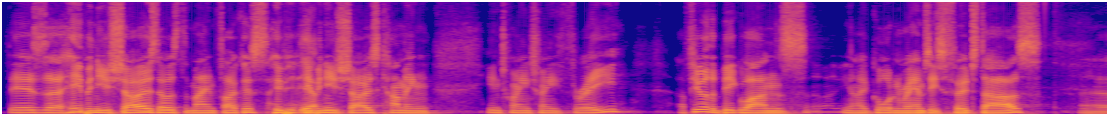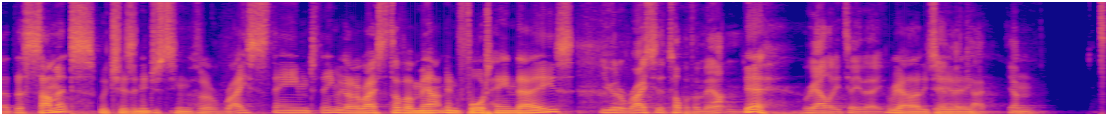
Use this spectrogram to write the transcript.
There's a heap of new shows. That was the main focus. Heap, heap Yep. of new shows coming in 2023. A few of the big ones, you know, Gordon Ramsay's Food Stars, uh, the Summit, which is an interesting sort of race themed thing. We got to race to the top of a mountain in 14 days. You're going to race to the top of a mountain. Yeah, Reality TV. reality Yeah, TV. okay. Yep. Mm.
